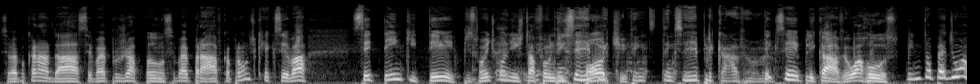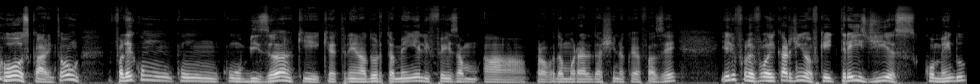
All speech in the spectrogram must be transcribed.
você vai pro Canadá, você vai pro Japão, você vai pra África, para onde quer que você vá, você tem que ter, principalmente quando a gente tá falando tem de esporte, tem, tem que ser replicável, né? tem que ser replicável, o arroz. Então pede um arroz, cara. Então, eu falei com, com, com o Bizan, que, que é treinador também, ele fez a, a prova da muralha da China que eu ia fazer. E ele falou, ele falou, Ricardinho, eu fiquei três dias comendo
